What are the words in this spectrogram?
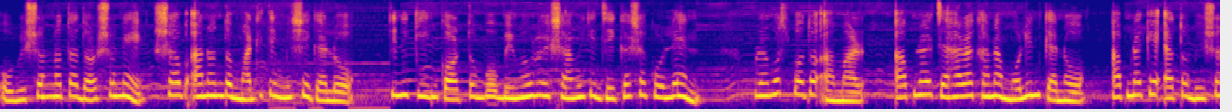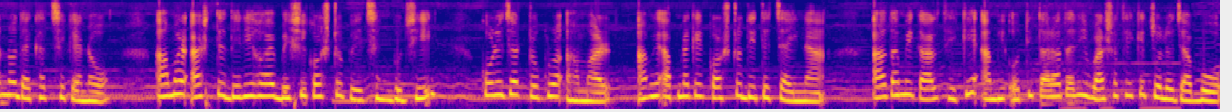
ও বিষণ্ণতা দর্শনে সব আনন্দ মাটিতে মিশে গেল। তিনি কিং কর্তব্য বিমূঢ় হয়ে স্বামীকে জিজ্ঞাসা করলেন, প্রেমস্পদ আমার, আপনার চেহারাখানা মলিন কেন? আপনাকে এত বিষণ্ণ দেখাচ্ছে কেন? আমার আসতে দেরি হয় বেশি কষ্ট পেয়েছেন বুঝি? কলিজার টুকরো আমার, আমি আপনাকে কষ্ট দিতে চাই না। আগামীকাল থেকে আমি অতি তাড়াতাড়ি বাসা থেকে চলে যাব।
